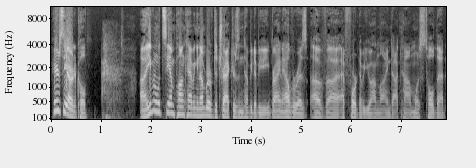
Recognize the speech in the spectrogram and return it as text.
Here's the article. Uh, even with CM Punk having a number of detractors in WWE, Bryan Alvarez of uh, F4WOnline.com was told that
